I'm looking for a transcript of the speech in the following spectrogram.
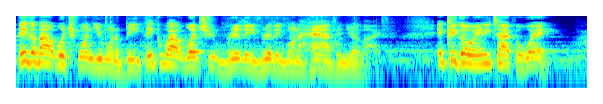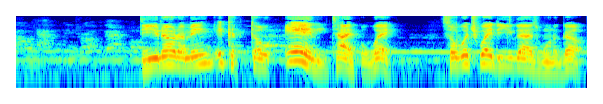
Think about which one you want to be. Think about what you really, really want to have in your life. It could go any type of way. Do you know what I mean? It could go any type of way. So which way do you guys want to go?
